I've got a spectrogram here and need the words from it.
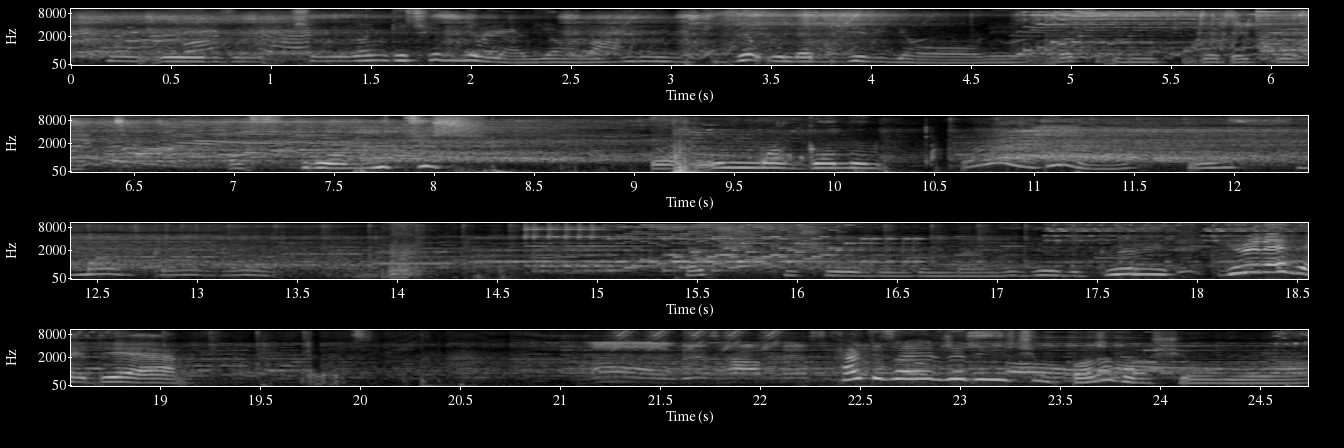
Şu e, bizim içimizden geçebilirler yani. Bir mucize olabilir yani. Nasıl bir mucize bekliyorum. Astro müthiş. E, Omaga'nın. Aa, bu ne? Omaga'nın. Kaç kişi öldürdüm ben videoda gör göremedim. Evet. Herkes hayır dediği için bana da bir şey oluyor ya.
